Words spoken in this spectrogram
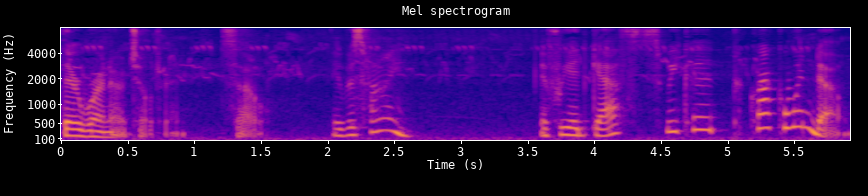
there were no children, so it was fine. If we had guests, we could crack a window.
